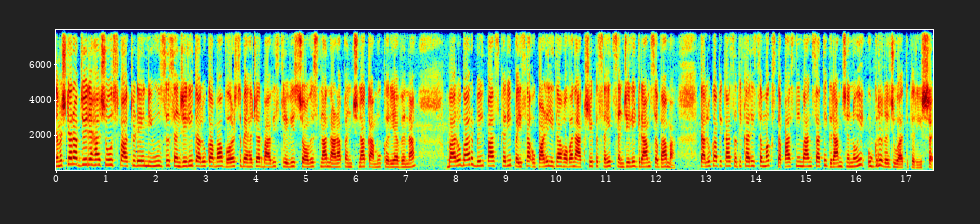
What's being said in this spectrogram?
નમસ્કાર, આપ જોઈ રહ્યા છો સ્પાર્ક ટુડે ન્યૂઝ સંજેલી તાલુકામાં વર્ષ બે હજાર બાવીસ, ત્રેવીસ, ચોવીસના નાણાં પંચના કામો કર્યા વિના બારોબાર બિલ પાસ કરી પૈસા ઉપાડી લીધા હોવાના આક્ષેપ સહિત સંજેલી ગ્રામ સભામાં તાલુકા વિકાસ અધિકારી સમક્ષ તપાસની માંગ સાથે ગ્રામજનોએ ઉગ્ર રજૂઆત કરી છે.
